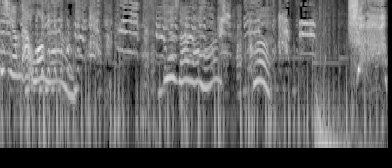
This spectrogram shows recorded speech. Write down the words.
does he have that long arms? He has that long arms? Bruh. Shut up!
